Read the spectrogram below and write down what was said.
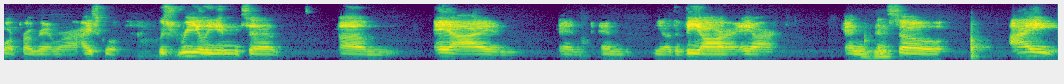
four program or our high school who's really into um, AI and and and you know the VR, AR, and Mhm. and so I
